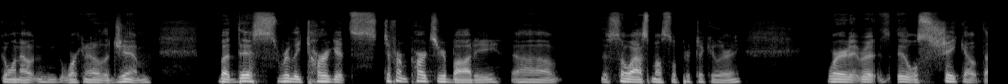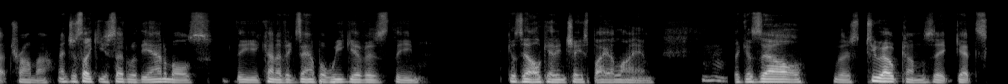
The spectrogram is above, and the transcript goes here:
going out and working out of the gym, but this really targets different parts of your body, uh, the psoas muscle particularly, where it, it will shake out that trauma. And just like you said with the animals, the kind of example we give is the gazelle getting chased by a lion. Mm-hmm. The gazelle, there's two outcomes: it gets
